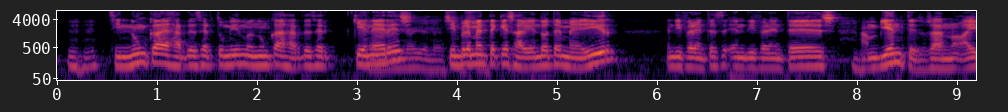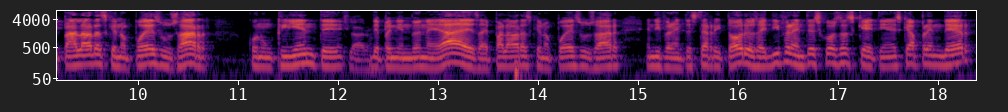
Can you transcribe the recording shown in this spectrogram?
Sin nunca dejar de ser tú mismo, nunca dejar de ser quien eres, simplemente que sabiéndote medir en diferentes, en diferentes ambientes. O sea, no, hay palabras que no puedes usar con un cliente dependiendo en edades, hay palabras que no puedes usar en diferentes territorios, hay diferentes cosas que tienes que aprender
